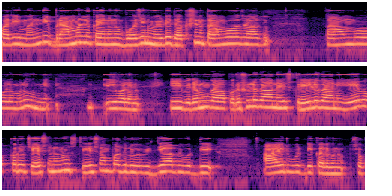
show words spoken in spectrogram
పది మంది బ్రాహ్మణులకైనను భోజనమేడు దక్షిణ తాంబూలాదు తాంబూలములు ఇవ్వలను. ఈ విధంగా పురుషులు కానీ స్త్రీలు కానీ ఏ ఒక్కరూ చేసినను స్త్రీ సంపదలు విద్యాభివృద్ధి ఆయుర్వృద్ధి కలుగును. సుఖ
